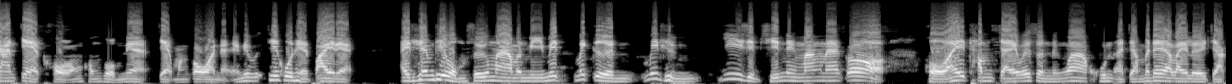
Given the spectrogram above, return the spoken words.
การแจกของของผมเนี่ย แจกมังกรเนี่ย อย่างที่ที่คุณเห็นไปเนี่ย ไอเทมที่ผมซื้อมามันมีไม่ไม่เกินไม่ถึงยี่สิบชิ้นเองมั้งนะ ก็ขอให้ทำใจไว้ส่วนหนึ่งว่าคุณอาจจะไม่ได้อะไรเลยจาก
